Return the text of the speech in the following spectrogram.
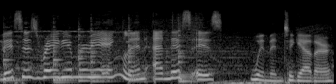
This is Radio Maria England, and this is Women Together.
